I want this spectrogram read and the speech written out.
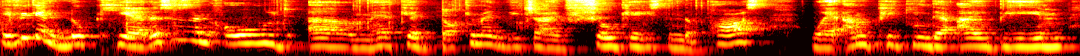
if you can look here, this is an old uh, Mathcad document which I've showcased in the past where I'm picking the I-beam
